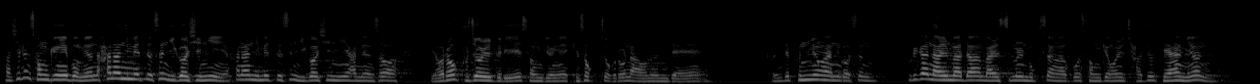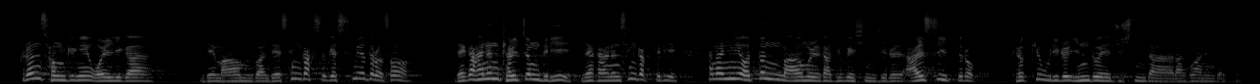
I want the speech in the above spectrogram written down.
사실은 성경에 보면 하나님의 뜻은 이것이니 하나님의 뜻은 이것이니 하면서 여러 구절들이 성경에 계속적으로 나오는데 그런데 분명한 것은 우리가 날마다 말씀을 묵상하고 성경을 자주 대하면 그런 성경의 원리가 내 마음과 내 생각 속에 스며들어서 내가 하는 결정들이 내가 하는 생각들이 하나님이 어떤 마음을 가지고 계신지를 알 수 있도록 그렇게 우리를 인도해 주신다라고 하는 거죠.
